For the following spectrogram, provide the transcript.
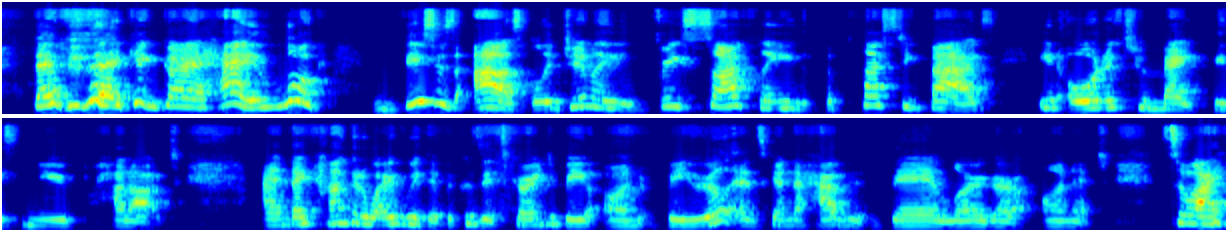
then they can go, hey, look, this is us legitimately recycling the plastic bags in order to make this new product. And they can't get away with it because it's going to be on BeReal and it's going to have their logo on it. So I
